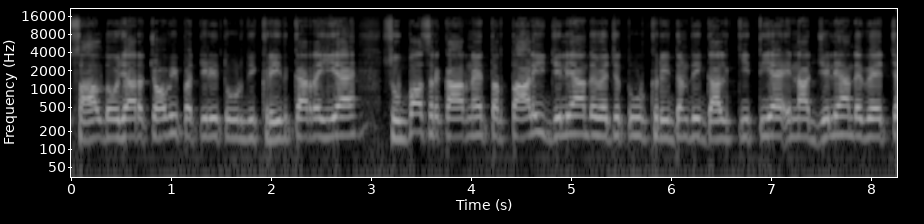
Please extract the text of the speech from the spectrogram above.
ਸਾਲ 2024-25 ਦੀ ਤੂੜ ਦੀ ਖਰੀਦ ਕਰ ਰਹੀ ਹੈ। ਸੂਬਾ ਸਰਕਾਰ ਨੇ 43 ਜ਼ਿਲ੍ਹਿਆਂ ਦੇ ਵਿੱਚ ਤੂੜ ਖਰੀਦਣ ਦੀ ਗੱਲ ਕੀਤੀ ਹੈ। ਇਹਨਾਂ ਜ਼ਿਲ੍ਹਿਆਂ ਦੇ ਵਿੱਚ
